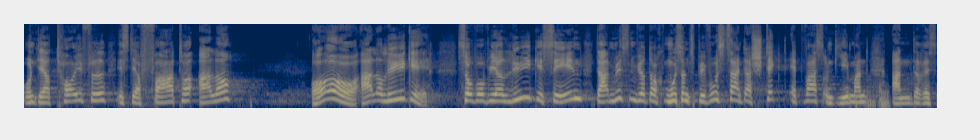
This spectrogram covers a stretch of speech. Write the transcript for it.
Und der Teufel ist der Vater aller, oh, aller Lüge. So, wo wir Lüge sehen, da müssen wir doch, muss uns bewusst sein, da steckt etwas und jemand anderes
